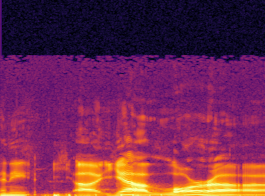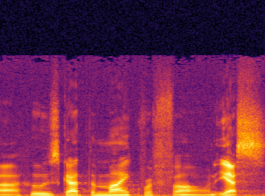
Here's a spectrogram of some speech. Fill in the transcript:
Any? Uh, yeah, Laura, who's got the microphone? Yes.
